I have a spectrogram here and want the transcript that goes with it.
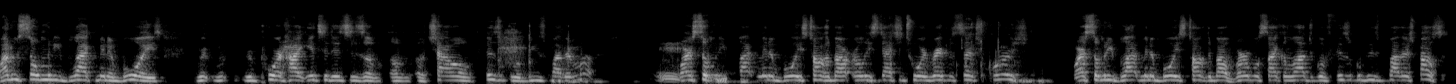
Why do so many black men and boys re- report high incidences of, of, of, child physical abuse by their mothers? Mm. Why are so many black men and boys talking about early statutory rape and sexual coercion? Why are so many black men and boys talking about verbal, psychological, and physical abuse by their spouses?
